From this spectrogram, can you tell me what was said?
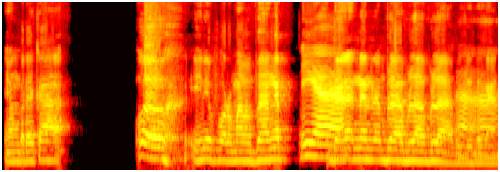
yang mereka wah ini formal banget Iya. dan dan bla bla bla begitu kan.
